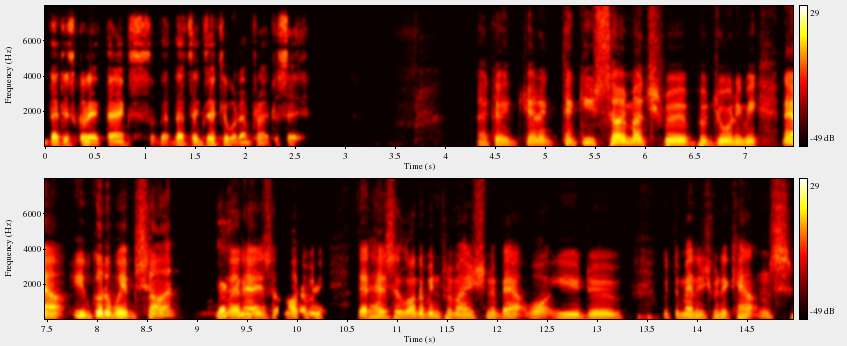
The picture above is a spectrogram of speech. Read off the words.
That is correct. Thanks. That's exactly what I'm trying to say. Okay, Janek, thank you so much for, for joining me. Now, you've got a website yes, that has a lot of that has a lot of information about what you do with the management accountants.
